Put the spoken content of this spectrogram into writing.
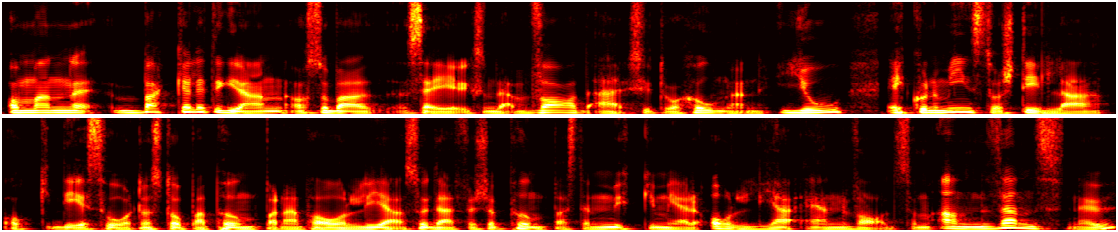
Om man backar lite grann och så bara säger liksom där, vad är situationen? Jo, ekonomin står stilla och det är svårt att stoppa pumparna på olja, så därför så pumpas det mycket mer olja än vad som används nu.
